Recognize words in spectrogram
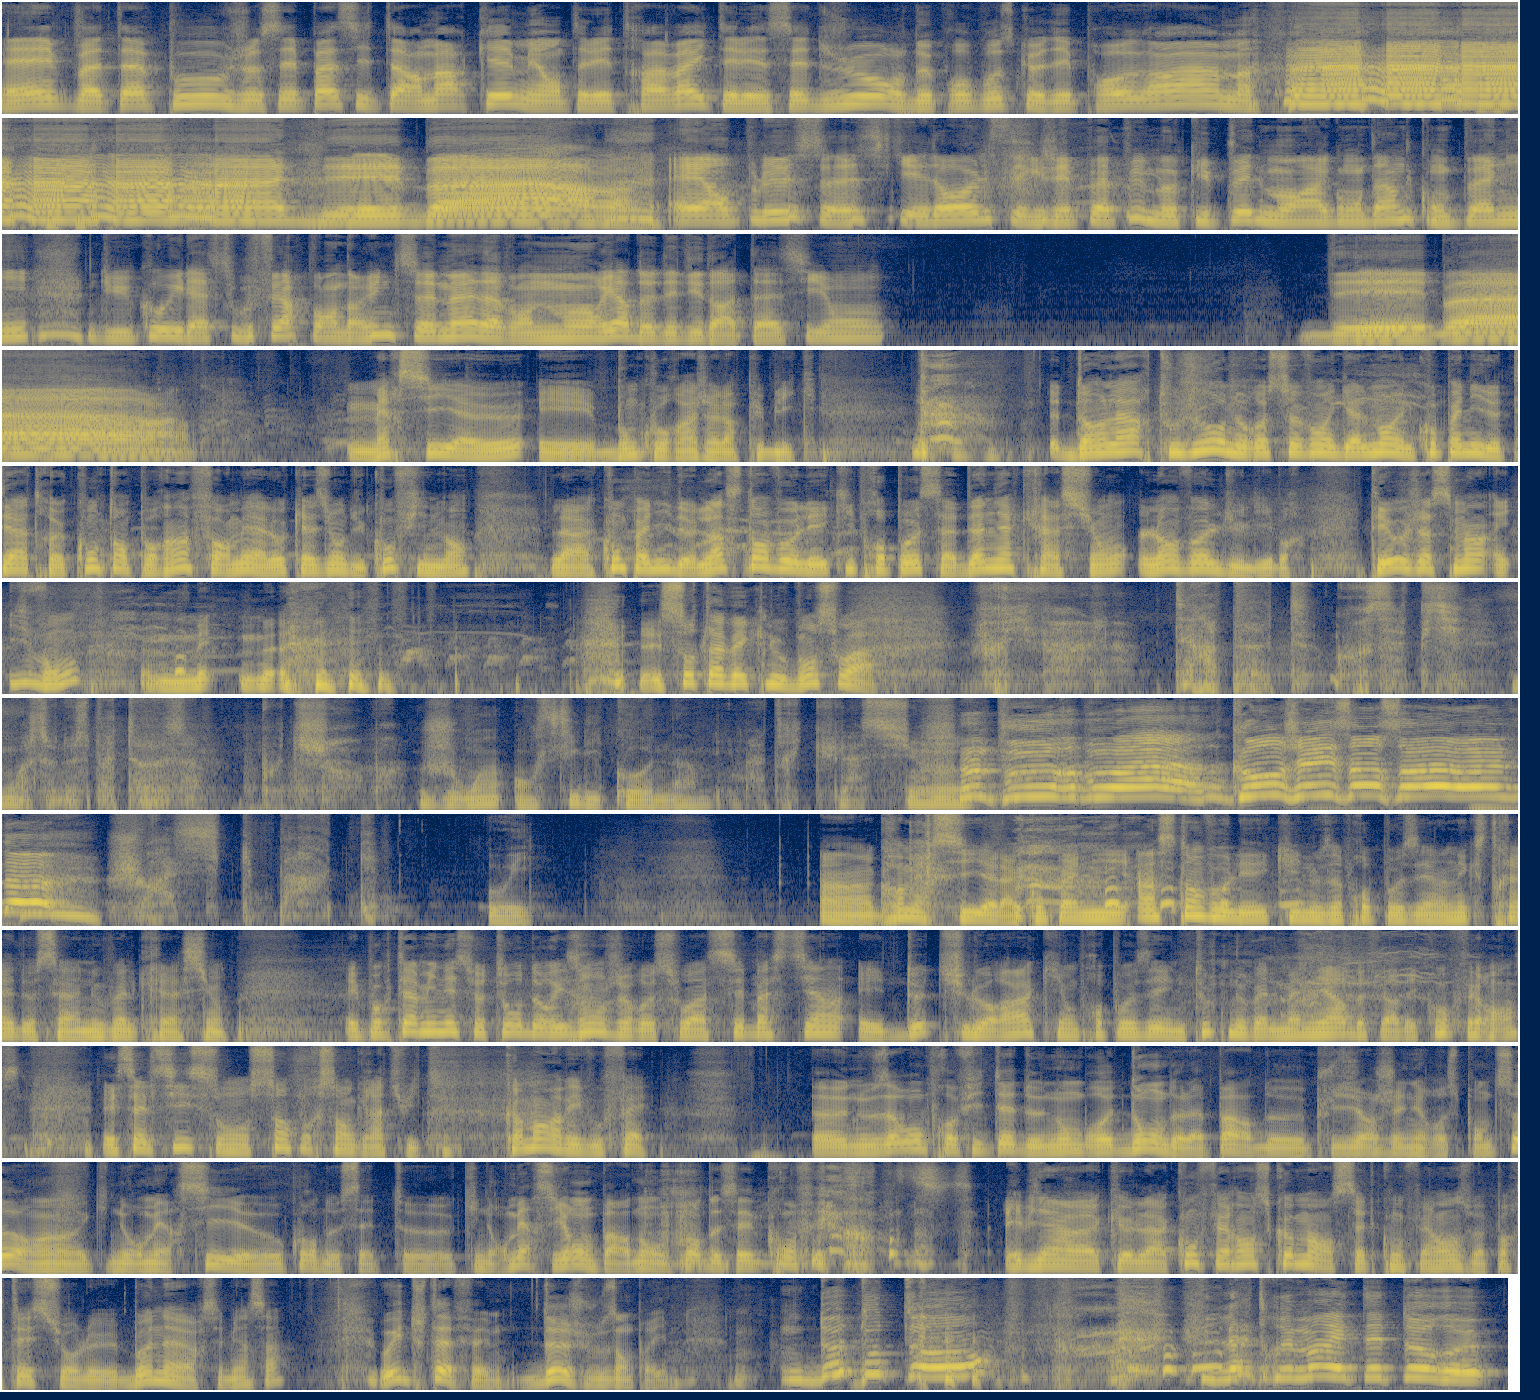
Hey Patapou, je sais pas si t'as remarqué, mais en télétravail, télé 7 jours, je ne propose que des programmes. des bars. Et en plus, ce qui est drôle, c'est que j'ai pas pu m'occuper de mon ragondin de compagnie. Du coup, il a souffert pendant une semaine avant de mourir de déshydratation. Des bars. Merci à eux et bon courage à leur public. Dans l'art, toujours, nous recevons également une compagnie de théâtre contemporain formée à l'occasion du confinement, la compagnie de l'Instant Volé qui propose sa dernière création, L'Envol du Libre. Théo Jasmin et Yvon sont avec nous. Bonsoir. Frivole, thérapeute, course à pied, moissonneuse batteuse, pot de chambre, joint en silicone, immatriculation, pourboire, congé sans solde, Jurassic Park. Oui. Un grand merci à la compagnie Instant Volé qui nous a proposé un extrait de sa nouvelle création. Et pour terminer ce tour d'horizon, je reçois Sébastien et deux Tulora qui ont proposé une toute nouvelle manière de faire des conférences. Et celles-ci sont 100% gratuites. Comment avez-vous fait? Euh, nous avons profité de nombreux dons de la part de plusieurs généreux sponsors hein, qui nous remercient euh, au cours de cette euh, qui nous remercieront pardon au cours de cette conférence. Eh bien que la conférence commence. Cette conférence va porter sur le bonheur, c'est bien ça? Oui, tout à fait. Deux, je vous en prie. De tout temps, l'être humain était heureux.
